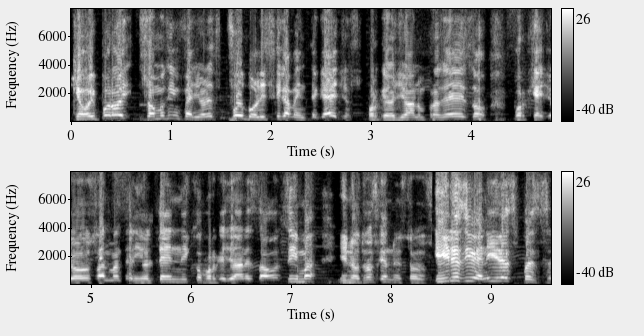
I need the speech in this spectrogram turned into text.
que hoy por hoy somos inferiores futbolísticamente que ellos, porque ellos llevan un proceso, porque ellos han mantenido el técnico, porque ellos han estado encima, y nosotros que nuestros ires y venires, pues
